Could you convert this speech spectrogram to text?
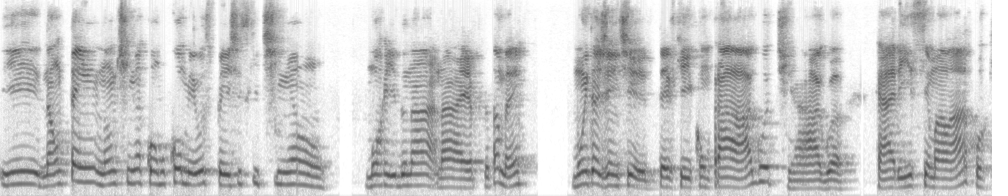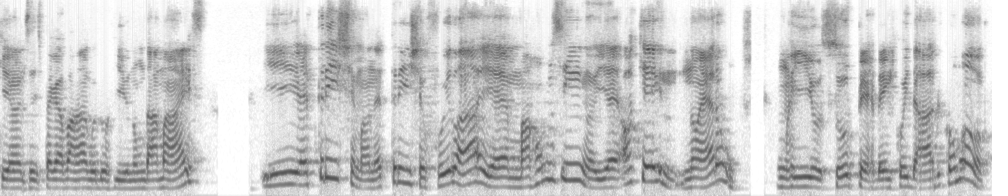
E não tem, não tinha como comer os peixes que tinham morrido na, na época também. Muita gente teve que comprar água, tinha água caríssima lá, porque antes eles pegavam água do rio, não dá mais. E é triste, mano, é triste. Eu fui lá e é marronzinho, e é ok, não era um, um rio super bem cuidado, como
